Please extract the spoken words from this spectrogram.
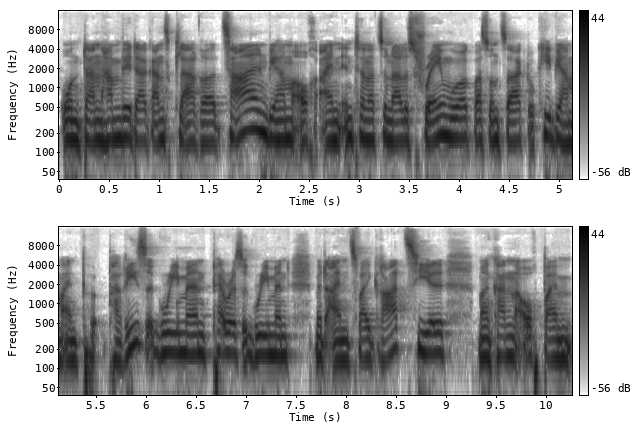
und dann haben wir da ganz klare Zahlen. Wir haben auch ein internationales Framework, was uns sagt, okay, wir haben ein Paris Agreement, Paris Agreement mit einem Zwei-Grad-Ziel. Man kann auch beim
